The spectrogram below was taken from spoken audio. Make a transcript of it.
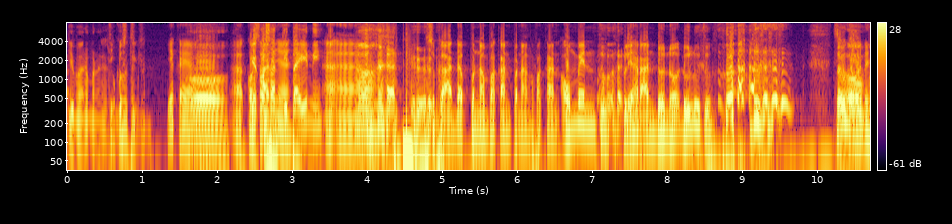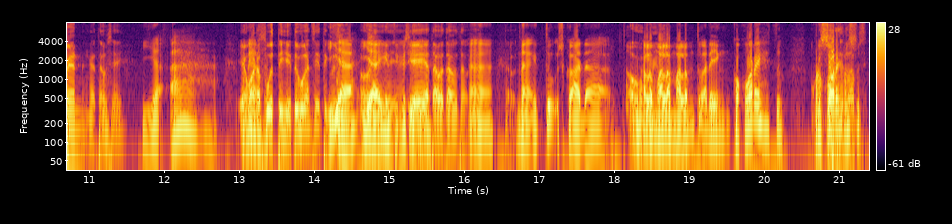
Gimana mana tikus ke bawah tikus ya kayak oh, kayak kosan kosannya. kita ini. Ah, ah. Oh, aduh. suka ada penampakan penampakan omen tuh peliharaan dono dulu tuh tahu nggak oh, mana nggak tahu saya. iya ah Yang warna putih itu bukan sih tikus? Iya, Oh, iya, yang tikus Iya, itu. iya, tahu tahu tahu. Ah, tahu. Nah itu suka ada Oh, kalau malam-malam tuh ada yang kokoreh tuh. Krosok- apa sih?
